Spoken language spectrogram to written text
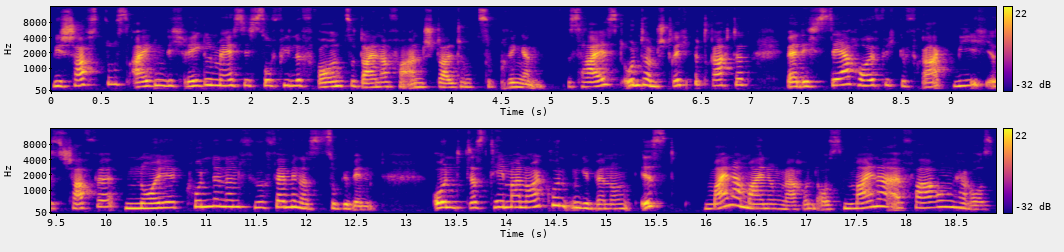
wie schaffst du es eigentlich regelmäßig, so viele Frauen zu deiner Veranstaltung zu bringen? Das heißt, unterm Strich betrachtet werde ich sehr häufig gefragt, wie ich es schaffe, neue Kundinnen für Feminist zu gewinnen. Und das Thema Neukundengewinnung ist meiner Meinung nach und aus meiner Erfahrung heraus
